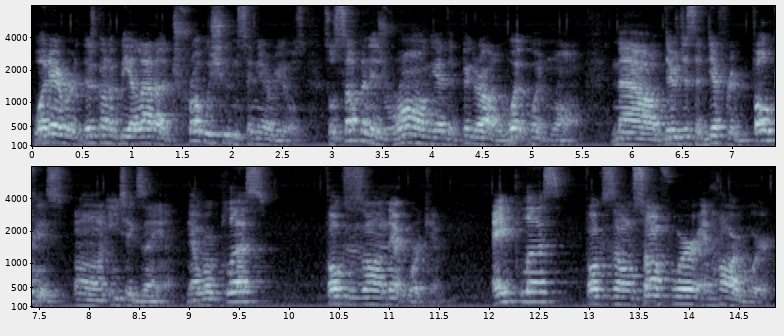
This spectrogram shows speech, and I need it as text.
whatever, there's going to be a lot of troubleshooting scenarios. So something is wrong, you have to figure out what went wrong. Now, there's just a different focus on each exam. Network Plus focuses on networking. A Plus focuses on software and hardware.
